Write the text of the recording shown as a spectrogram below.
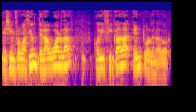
esa información te la guardas codificada en tu ordenador.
